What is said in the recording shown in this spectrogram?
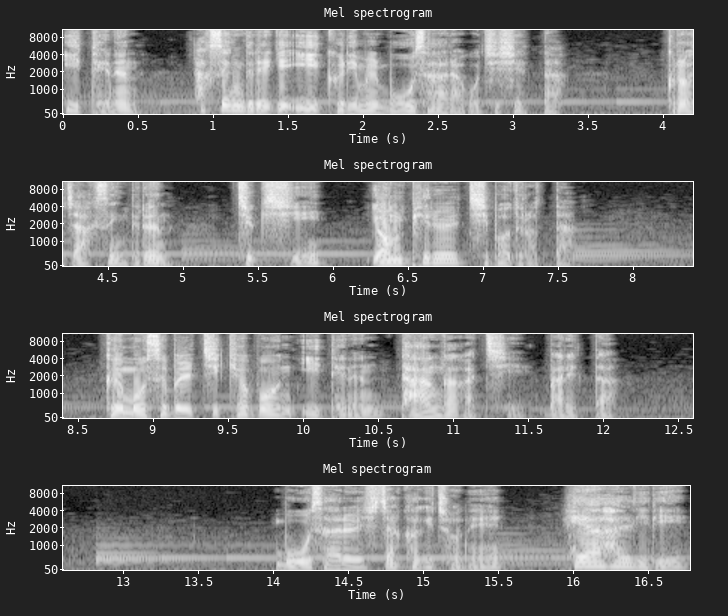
이태는 학생들에게 이 그림을 모사하라고 지시했다. 그러자 학생들은 즉시 연필을 집어들었다. 그 모습을 지켜본 이태는 다음과 같이 말했다. 모사를 시작하기 전에 해야 할 일이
